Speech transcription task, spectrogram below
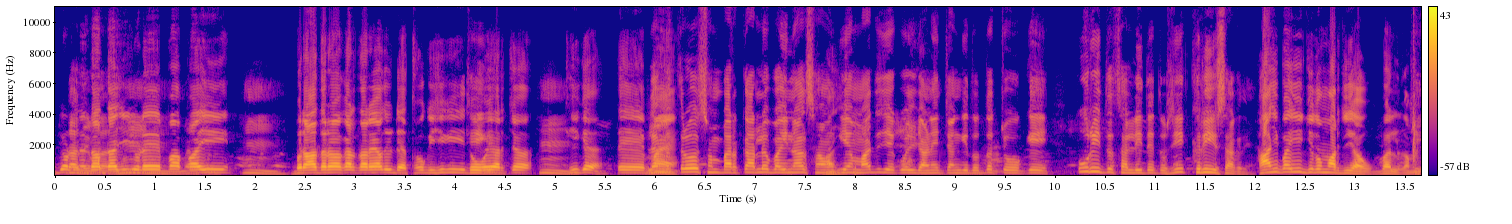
ਜੁੜਨੇ ਦਾਦਾ ਜੀ ਜੁੜੇ ਪਾਪਾ ਜੀ ਹੂੰ। ਬਰਾਦਰ ਕਰਦਾ ਰਿਹਾ ਉਹਦੀ ਡੈਥ ਹੋ ਗਈ ਸੀਗੀ 2000 ਚ। ਹੂੰ। ਠੀਕ ਹੈ ਤੇ ਲੈ ਮੈਂ ਮਿੱਤਰੋ ਸੰਪਰਕ ਕਰ ਲਿਓ ਬਾਈ ਨਾਲ ਸੌਂਗੀਆਂ ਮੱਝ ਜੇ ਕੋਈ ਜਾਣੇ ਚੰਗੀ ਦੁੱਧ ਚੋ ਕੇ ਪੂਰੀ ਤਸੱਲੀ ਤੇ ਤੁਸੀਂ ਖਰੀਦ ਸਕਦੇ ਹੋ। ਹਾਂਜੀ ਬਾਈ ਜੀ, ਜਦੋਂ ਮਰਜ਼ੀ ਆਓ ਵੈਲਕਮ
